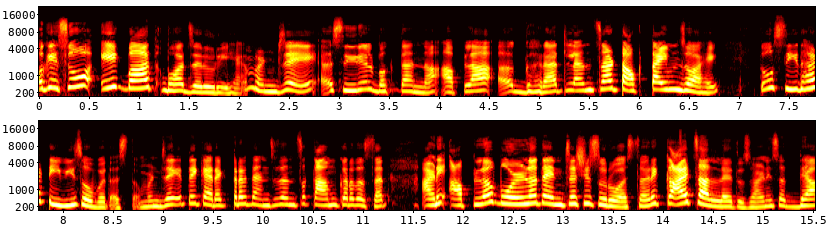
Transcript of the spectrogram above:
okay so एक बात बहुत जरूरी है म्हणजे सिरियल बघताना आपला घरातल्यांचा टॉक टाइम जो आहे तो सीधा टी व्ही सोबत असतं. म्हणजे ते कॅरेक्टर त्यांचं त्यांचं काम करत असतात आणि आपलं बोलणं त्यांच्याशी सुरू असतं. अरे काय चाललंय तुझं? आणि सध्या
